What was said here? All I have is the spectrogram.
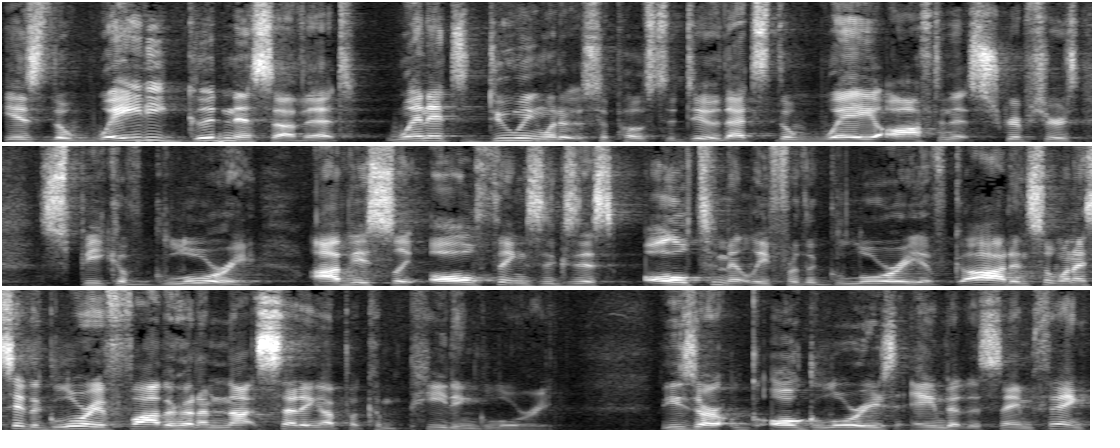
is the weighty goodness of it when it's doing what it was supposed to do. That's the way often that scriptures speak of glory. Obviously, all things exist ultimately for the glory of God. And so when I say the glory of fatherhood, I'm not setting up a competing glory. These are all glories aimed at the same thing.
